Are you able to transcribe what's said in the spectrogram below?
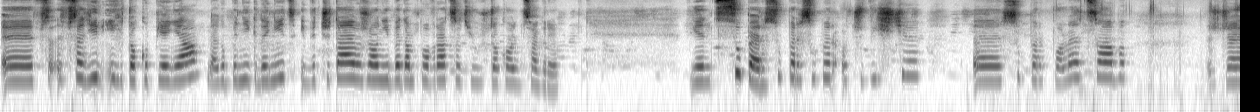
e, ws- wsadzili ich do kupienia, jakby nigdy nic, i wyczytałem, że oni będą powracać już do końca gry. Więc super, super, super, oczywiście, e, super polecam, że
